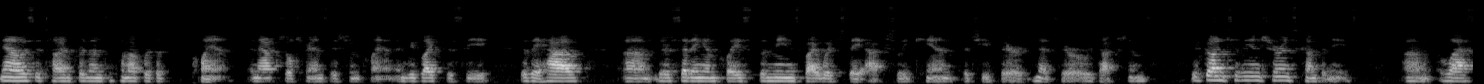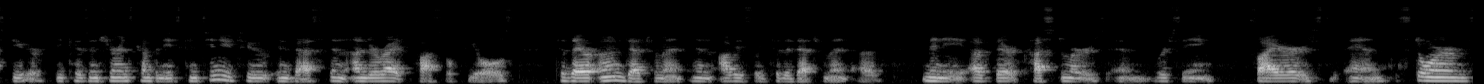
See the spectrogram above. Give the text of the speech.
Now is the time for them to come up with a plan, an actual transition plan, and we'd like to see that they have. Um, they're setting in place the means by which they actually can achieve their net zero reductions. We've gone to the insurance companies um, last year because insurance companies continue to invest and underwrite fossil fuels to their own detriment and obviously to the detriment of many of their customers. And we're seeing fires and storms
